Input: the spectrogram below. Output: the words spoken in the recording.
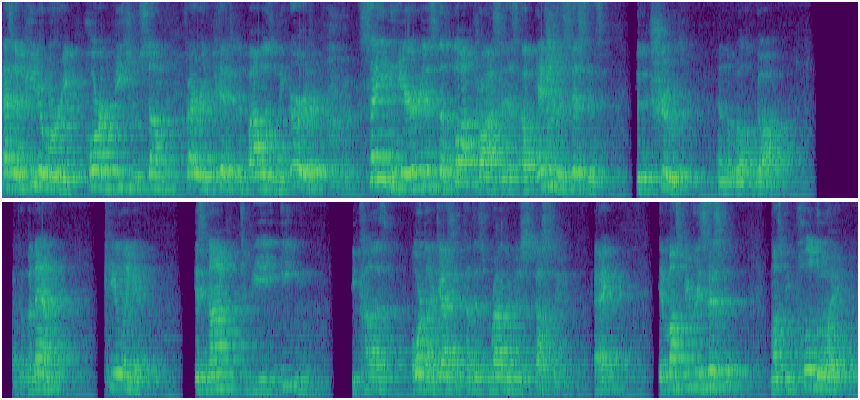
as if Peter were a horrid beast from some fiery pit in the bowels of the earth. Satan here is the thought process of any resistance to the truth and the will of God. Like a banana, peeling it is not to be eaten because, or digested, because it's rather disgusting. Okay? It must be resisted, must be pulled away,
